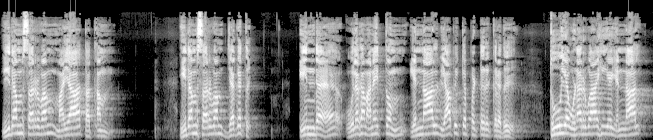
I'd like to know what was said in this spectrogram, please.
இதம் சர்வம் மயா ததம். இதம் சர்வம் ஜகத். இந்த உலகம் அனைத்தும் என்னால் வியாபிக்கப்பட்டிருக்கிறது. தூய உணர்வாகிய என்னால்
